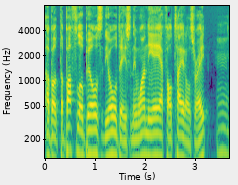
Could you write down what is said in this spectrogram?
about the Buffalo Bills in the old days when they won the AFL titles, right? uh,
